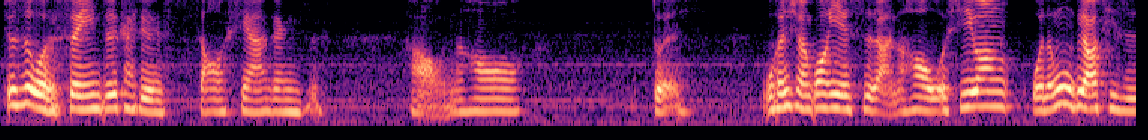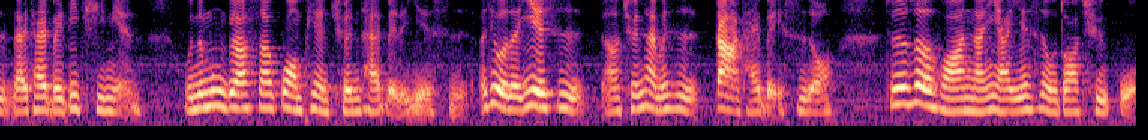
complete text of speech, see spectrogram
就是我的声音就是开始有点烧瞎这样子。好，然后对。我很喜欢逛夜市啦，然后我希望我的目标其实来台北第七年，我的目标是要逛遍全台北的夜市，而且我的夜市，呃，全台北是大台北市哦，就是乐华、南雅夜市我都要去过，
